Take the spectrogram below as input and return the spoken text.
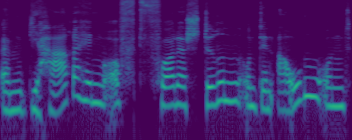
Ähm, die Haare hängen oft vor der Stirn und den Augen und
